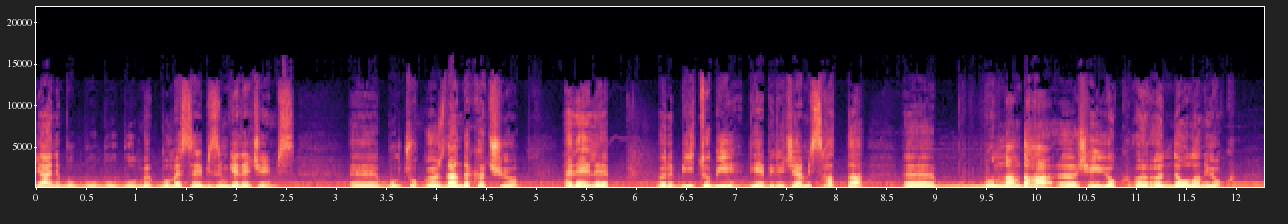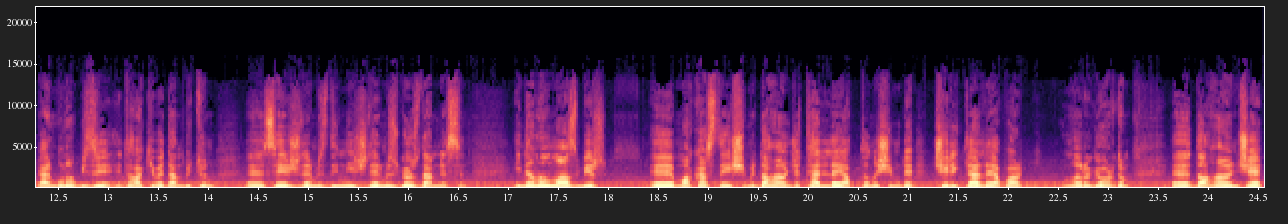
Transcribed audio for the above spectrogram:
Yani bu bu bu bu, bu mesele bizim geleceğimiz. Bu çok gözden de kaçıyor. Hele hele böyle B2B diyebileceğimiz hatta bundan daha şeyi yok. Önde olanı yok. Yani bunu bizi takip eden bütün seyircilerimiz, dinleyicilerimiz gözlemlesin. İnanılmaz bir e, makas değişimi. Daha önce telle yaptığını şimdi çeliklerle yaparları gördüm. E, daha önce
